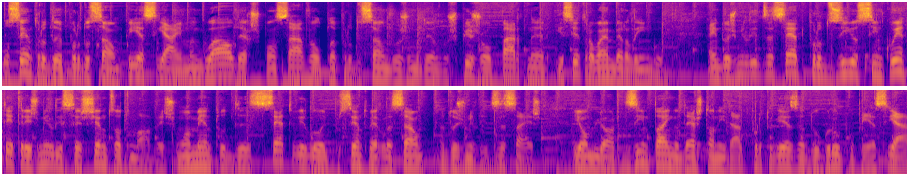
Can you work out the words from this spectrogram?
O centro de produção PSA em Mangualde é responsável pela produção dos modelos Peugeot Partner e Citroën Berlingo. Em 2017 produziu 53.600 automóveis, um aumento de 7,8% em relação a 2016 e é o melhor desempenho desta unidade portuguesa do grupo PSA.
